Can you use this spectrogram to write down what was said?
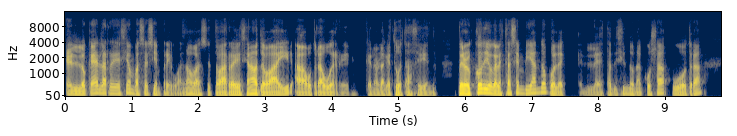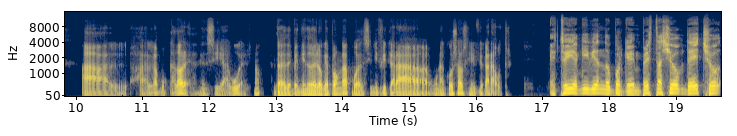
en lo que es la redirección va a ser siempre igual, ¿no? Va a ser, te va a redireccionar o te va a ir a otra URL, que no es la que tú estás accediendo. Pero el código que le estás enviando, pues le, le estás diciendo una cosa u otra al, a los buscadores en sí, a Google, ¿no? Entonces, dependiendo de lo que pongas, pues significará una cosa o significará otra. Estoy aquí viendo porque en PrestaShop, de hecho,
